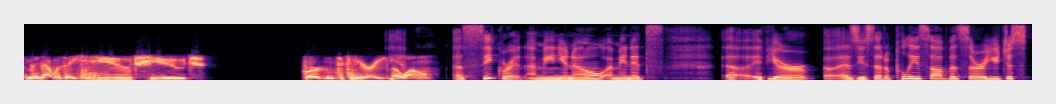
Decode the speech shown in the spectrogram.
I mean, that was a huge, huge burden to carry Yeah. alone. A secret. I mean, you know, I mean, it's, uh, if you're, uh, as you said, a police officer, you just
